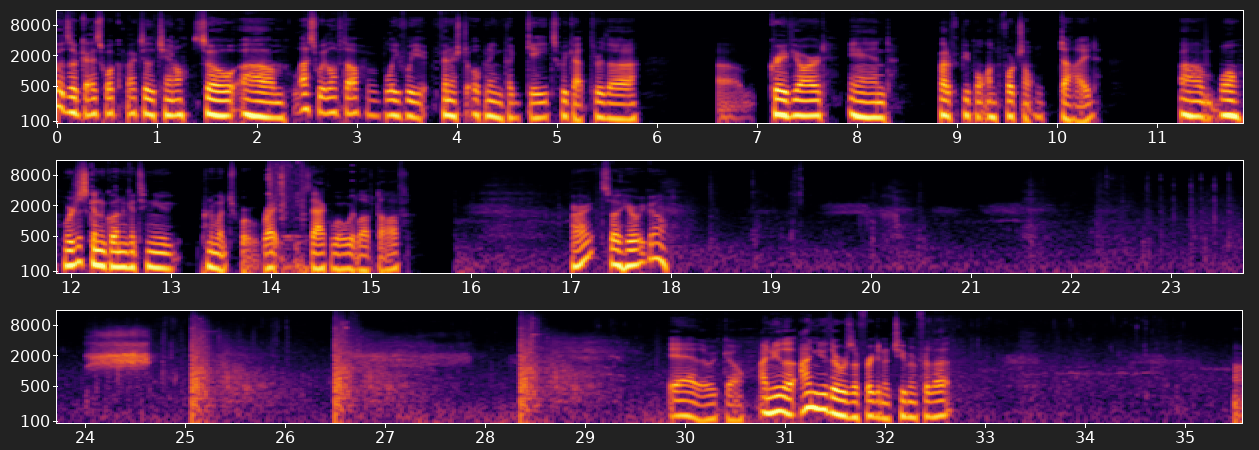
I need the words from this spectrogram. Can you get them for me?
What's up guys, welcome back to the channel. So, um, last we left off, I believe we finished opening the gates. We got through the um, graveyard and quite a few people unfortunately died. Um, well, we're just going to go ahead and continue pretty much right exactly where we left off. Alright, so here we go. Yeah, there we go. I knew that I knew there was a freaking achievement for that. Huh.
